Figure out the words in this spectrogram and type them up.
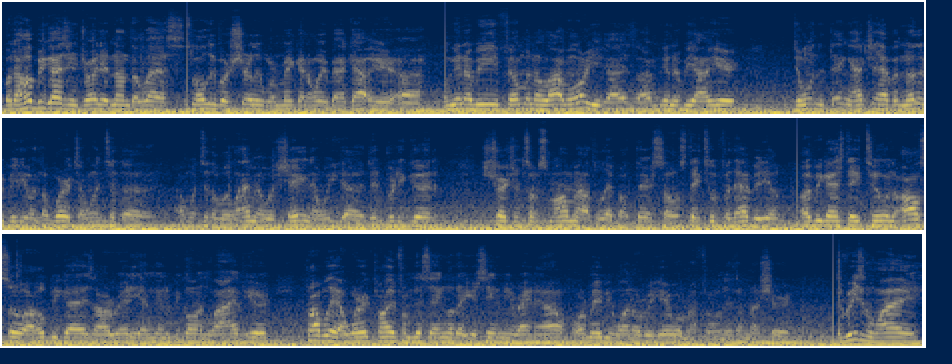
But I hope you guys enjoyed it nonetheless. Slowly but surely, we're making our way back out here. Uh, I'm gonna be filming a lot more, you guys. I'm gonna be out here doing the thing. I actually have another video in the works. I went to the I went to the Willamette with Shane, and we uh, did pretty good stretching some smallmouth lip out there. So stay tuned for that video. I hope you guys stay tuned. Also, I hope you guys are ready. I'm gonna be going live here probably at work, probably from this angle that you're seeing me right now, or maybe one over here where my phone is, I'm not sure. The reason why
